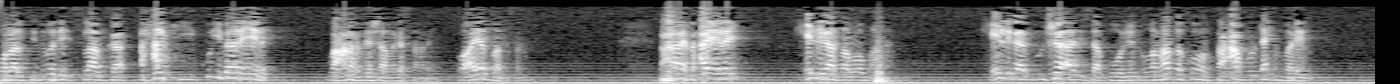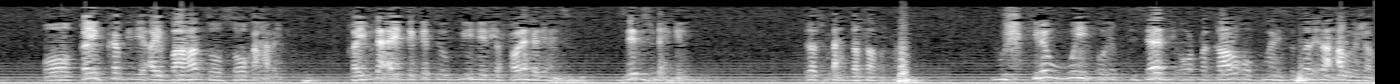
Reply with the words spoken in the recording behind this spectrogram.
walaaltinimadii islaamka dhaxalkii ku imaanayena macnaha meeshaa laga saaray oo ayad baa lisa macnaha maxaa yeelay xilligaasaa loo baaha xilligaa bulsho aan is aqoonin oo hadda ka hor tacaamul dhex marin oo qayb ka midii ay baahantao soo qaxday. Qaybna ay degantaho guryaheedi iyo xoolaheedii hayso seed isu dhex gelin. Inaad isku dhex dartaa mushkilo weyn oo iqtisaadi oo dhaqaalo oo ku haysatan inaad xal heshaa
